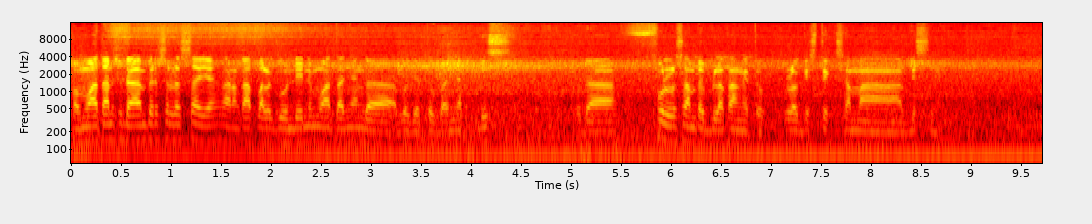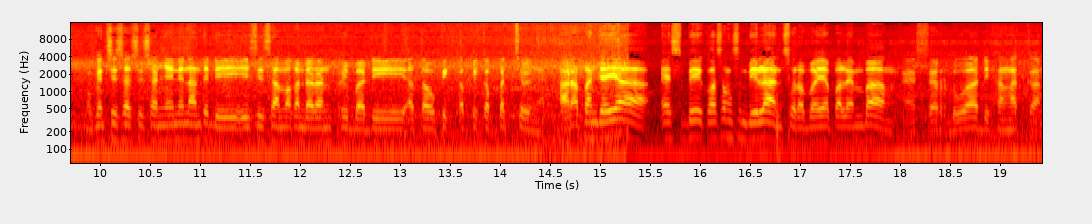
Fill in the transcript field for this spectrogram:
Pemuatan sudah hampir selesai ya karena kapal Gundi ini muatannya nggak begitu banyak bis. Udah full sampai belakang itu logistik sama bisnya mungkin sisa-sisanya ini nanti diisi sama kendaraan pribadi atau pick-up pick-up kecilnya. Harapan Jaya SB09 Surabaya Palembang SR2 dihangatkan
